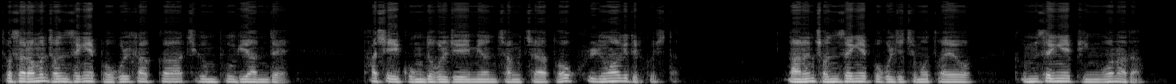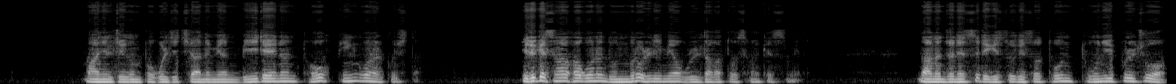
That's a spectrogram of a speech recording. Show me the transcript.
저 사람은 전생에 복을 닦아 지금 부귀한데 다시 공덕을 지으면 장차 더 훌륭하게 될 것이다. 나는 전생에 복을 짓지 못하여 금생에 빈곤하다. 만일 지금 복을 짓지 않으면 미래에는 더욱 빈곤할 것이다. 이렇게 생각하고는 눈물을 흘리며 울다가 또 생각했습니다. 나는 전에 쓰레기 속에서 돈 두 잎을 주어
